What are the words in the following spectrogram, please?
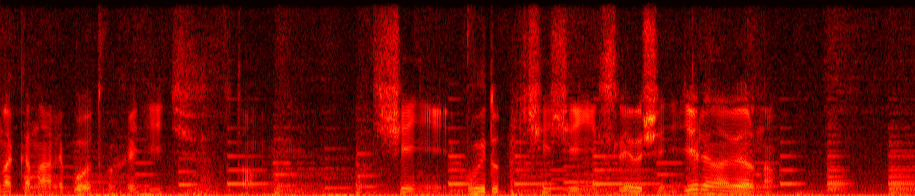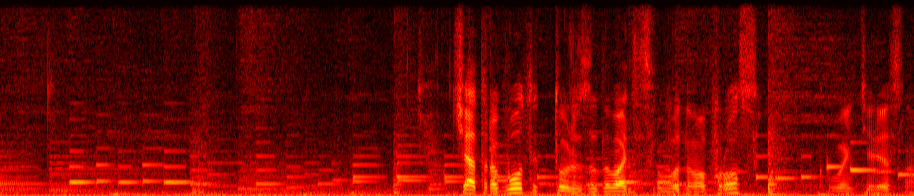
на канале будут выходить там течение, выйдут в течение следующей недели, наверное. Чат работает, тоже задавайте свободный вопрос, кого интересно.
